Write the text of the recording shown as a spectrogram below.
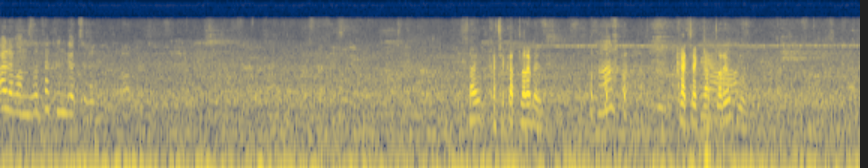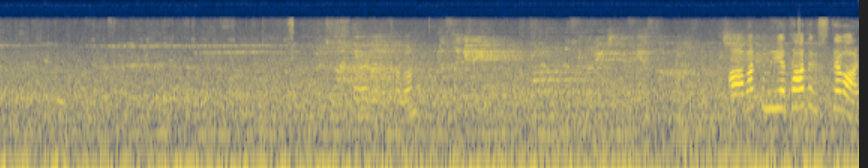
Arabanıza takın götürün. Sen kaçak atlara benziyorsun. kaçak atlar Ya. yok mu? Şöyle bakalım. Aa bak bunun yatağı da üstte var.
